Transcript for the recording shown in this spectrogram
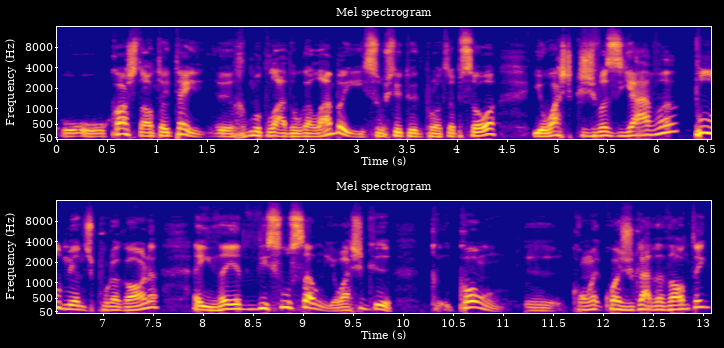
o Costa ontem tem eh, remodelado o Galamba e substituído por outra pessoa, e eu acho que esvaziava, pelo menos por agora, a ideia de dissolução. E eu acho que, com, eh, com, a, com a jogada de ontem,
